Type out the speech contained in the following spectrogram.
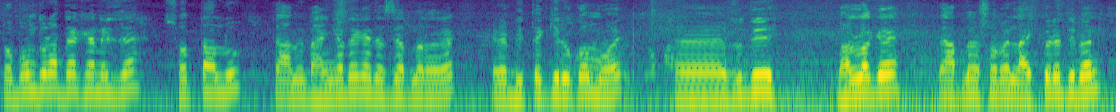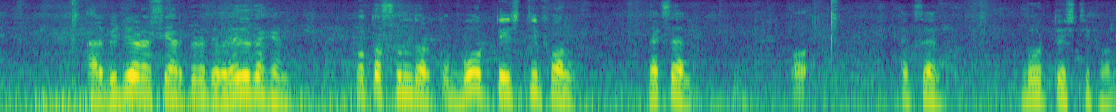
তো বন্ধুরা দেখেন এই যে সত্য আলু তা আমি ভাঙ্গা দেখে যাচ্ছি আপনারা। এটা ভিতরে কীরকম হয় যদি ভালো লাগে, তা আপনারা সবাই লাইক করে দিবেন আর ভিডিওটা শেয়ার করে দেবেন। এই যে দেখেন, কত সুন্দর, বহুত টেস্টি ফল, দেখছেন? দেখছেন? বহুত টেস্টি ফল,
